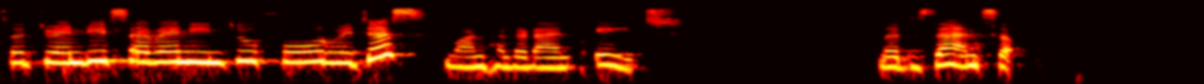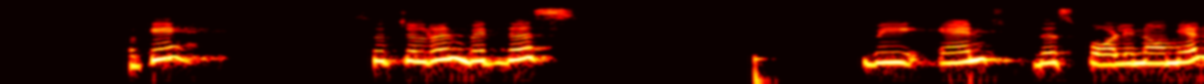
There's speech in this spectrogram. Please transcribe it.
So 27 into 4, which is 108. That is the answer. Okay. So children, with this, we end this polynomial.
